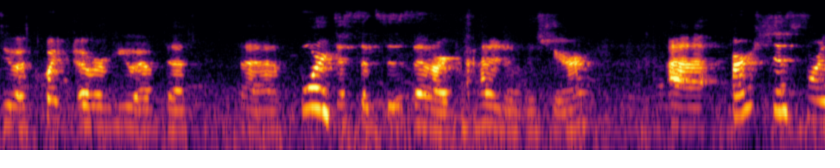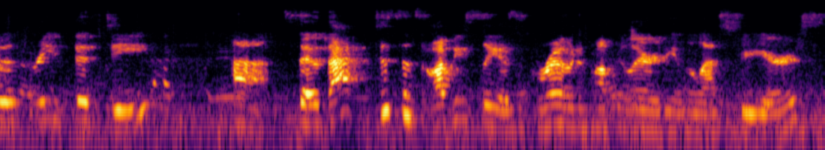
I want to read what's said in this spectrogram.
do a quick overview of the, the four distances that are competitive this year. Uh, first is for the 350. Uh, so that distance obviously has grown in popularity in the last few years.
